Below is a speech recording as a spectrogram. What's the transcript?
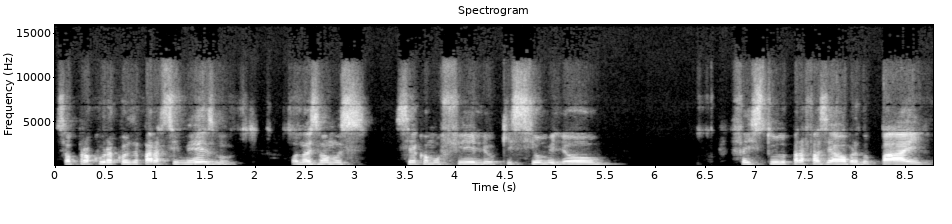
só procura coisa para si mesmo? Ou nós vamos ser como o filho que se humilhou, fez tudo para fazer a obra do Pai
